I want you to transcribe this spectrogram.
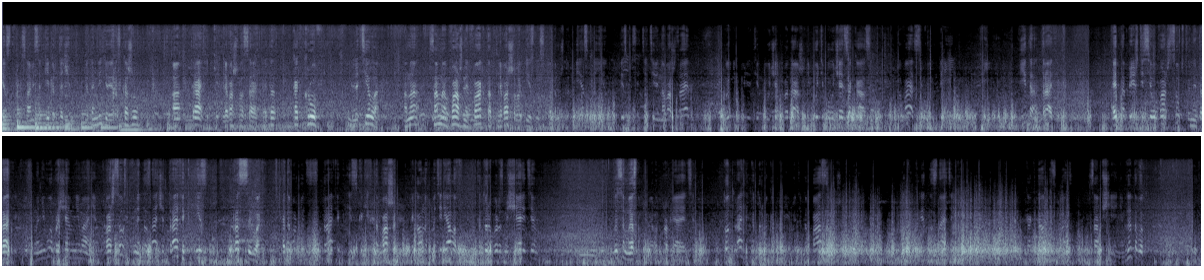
приветствую, с вами Сергей Бердачук. В этом видео я расскажу о трафике для вашего сайта. Это как кровь для тела, она самый важный фактор для вашего бизнеса, потому что без клиентов, без посетителей на ваш сайт вы не будете получать продажи, не будете получать заказы. Бывает всего три, три вида трафика. Это прежде всего ваш собственный трафик обращаем внимание. Ваш собственный, это значит трафик из рассылок. Это может быть трафик из каких-то ваших рекламных материалов, которые вы размещаете в СМС, например, отправляете. Тот трафик, который вы контролируете, это база Вы конкретно знаете, когда посылать сообщение. Вот это вот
